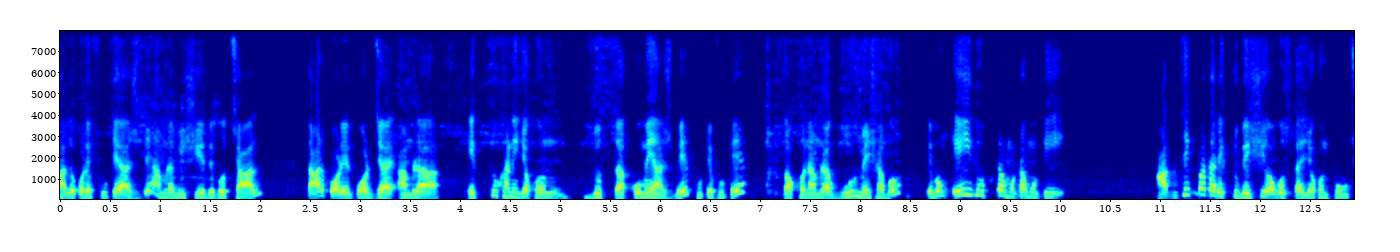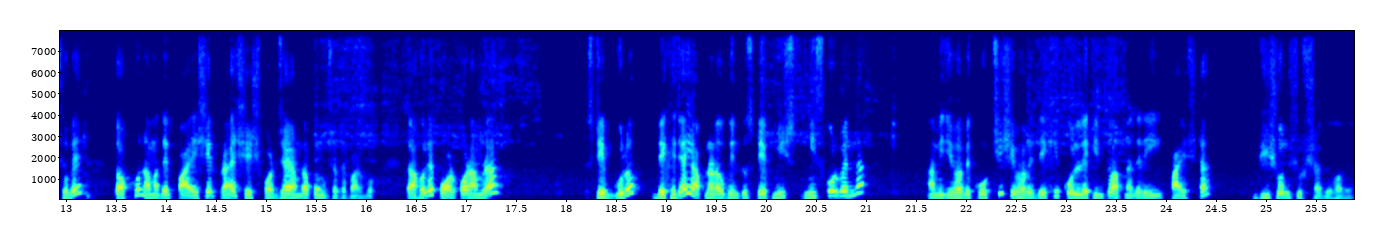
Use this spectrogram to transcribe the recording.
ভালো করে ফুটে আসবে, আমরা মিশিয়ে দেব চাল। তারপরের পর্যায়ে আমরা একটুখানি যখন দুধটা কমে আসবে, ফুটে ফুটে, তখন আমরা গুড় মেশাবো এবং এই দুধটা মোটামুটি অর্ধেক বা তার একটু বেশি অবস্থায় যখন পৌঁছবে, তখন আমাদের পায়েসের প্রায় শেষ পর্যায়ে আমরা পৌঁছাতে পারব। তাহলে পরপর আমরা স্টেপগুলো দেখে যাই। আপনারাও কিন্তু স্টেপ মিস মিস করবেন না। আমি যেভাবে করছি, সেভাবে দেখে করলে কিন্তু আপনাদের এই পায়েসটা ভীষণ সুস্বাদু হবে।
